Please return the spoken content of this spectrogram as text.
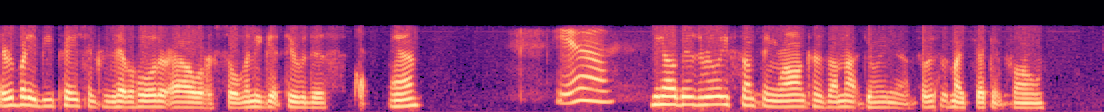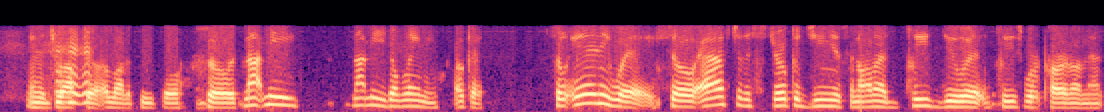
Everybody, be patient because we have a whole other hour. So let me get through this. Anne, Yeah. you know, there's really something wrong because I'm not doing this. So this is my second phone, and it dropped a, a lot of people. So it's not me. It's not me. Don't blame me. Okay. So anyway, so after the stroke of genius and all that, please do it. Please work hard on it,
